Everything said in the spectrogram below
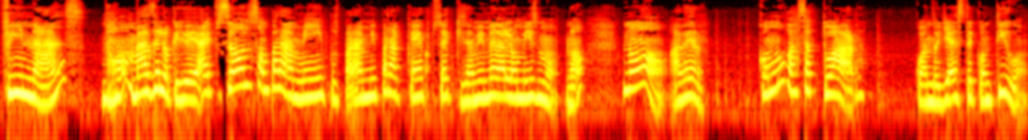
Finas, ¿no? Más de lo que yo, ay, pues son, son para mí, pues para mí, ¿para qué? Pues X, a mí me da lo mismo, ¿no? No, a ver, ¿cómo vas a actuar cuando ya esté contigo?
